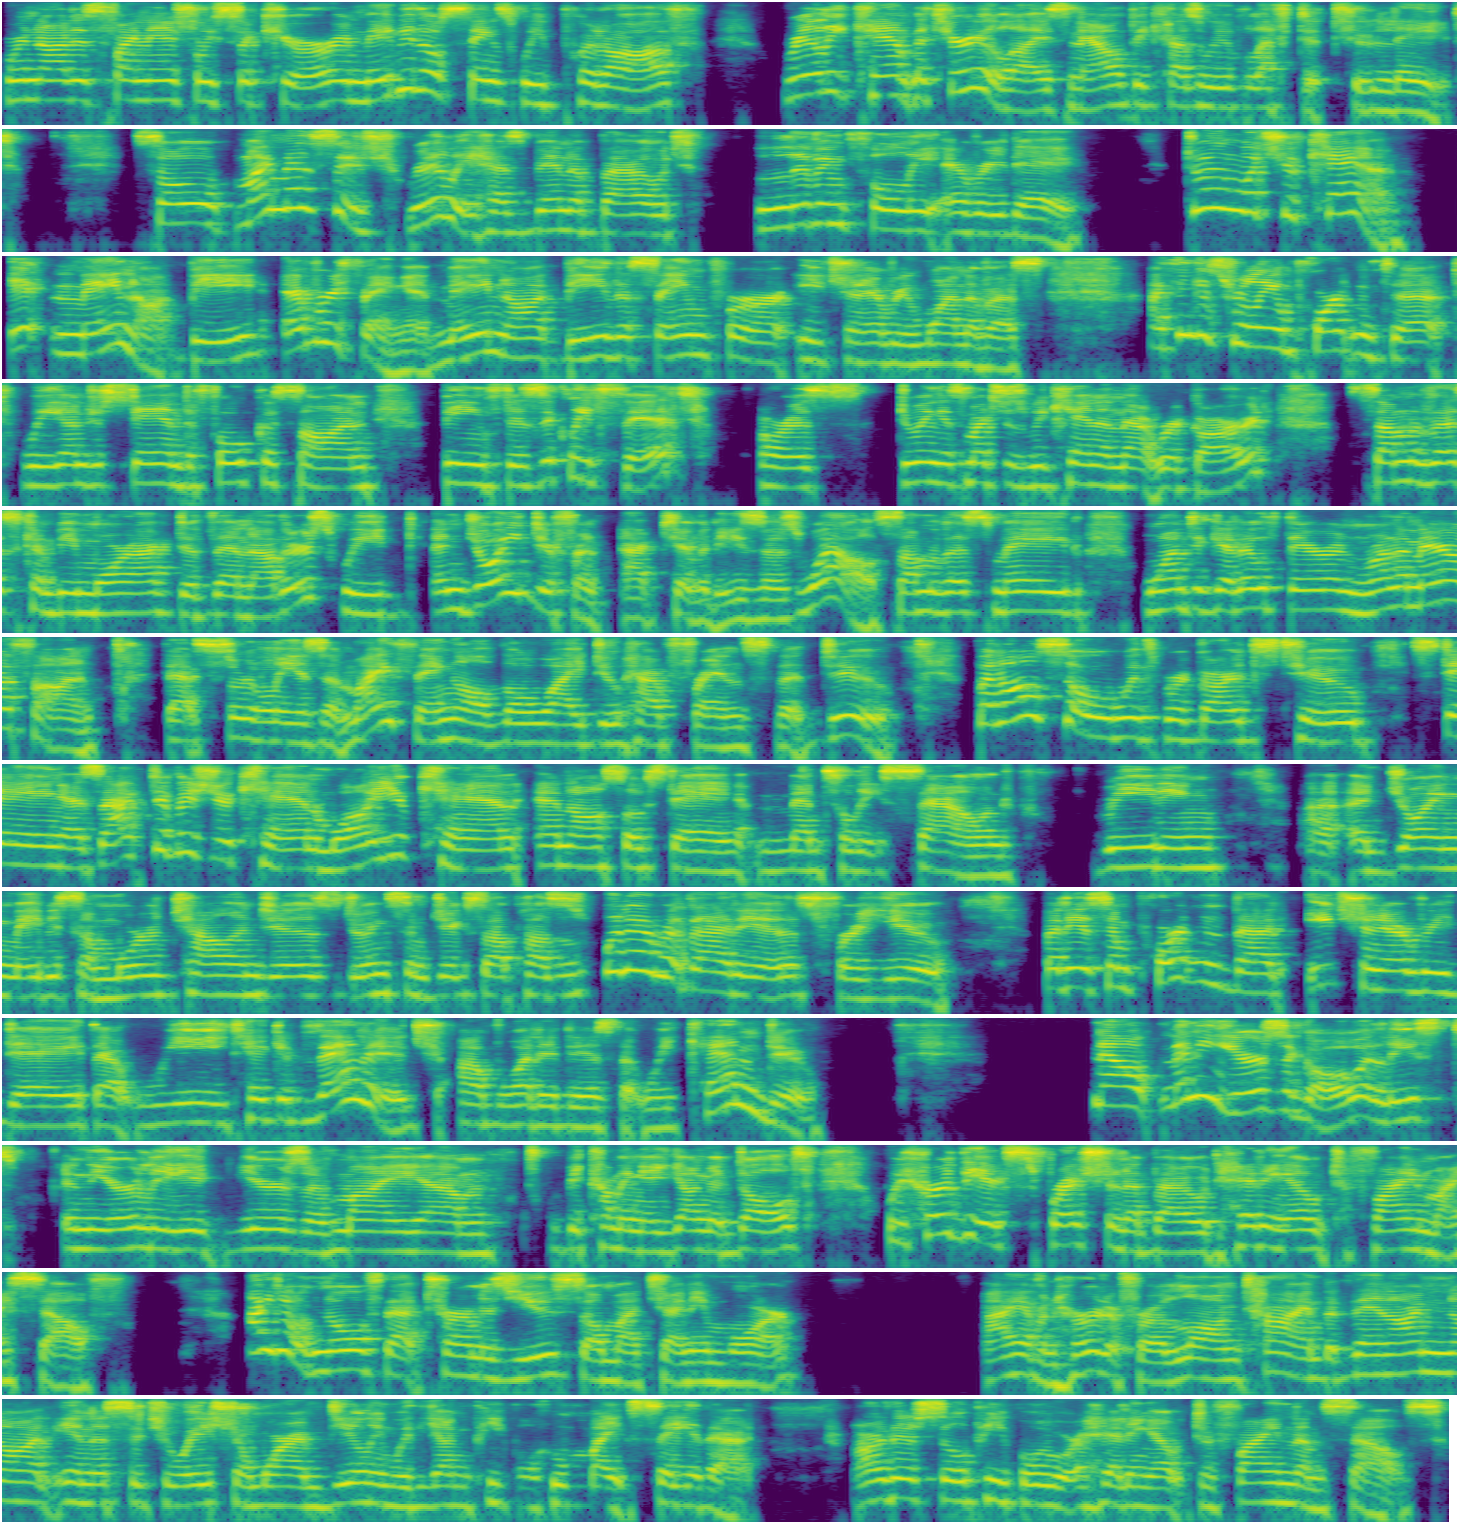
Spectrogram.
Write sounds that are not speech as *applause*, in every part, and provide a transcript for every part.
we're not as financially secure, and maybe those things we put off really can't materialize now because we've left it too late. So, my message really has been about living fully every day doing what you can. It may not be everything, it may not be the same for each and every one of us. I think it's really important that we understand to focus on being physically fit or as doing as much as we can in that regard. Some of us can be more active than others. We enjoy different activities as well. Some of us may want to get out there and run a marathon. That certainly isn't my thing, although I do have friends that do. But also with regards to staying as active as you can while you can, and also staying mentally sound reading, uh, enjoying maybe some word challenges, doing some jigsaw puzzles, whatever that is for you. But it's important that each and every day that we take advantage of what it is that we can do. Now, many years ago, at least in the early years of my um, becoming a young adult, we heard the expression about heading out to find myself. I don't know if that term is used so much anymore. I haven't heard it for a long time, but then I'm not in a situation where I'm dealing with young people who might say that. Are there still people who are heading out to find themselves?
